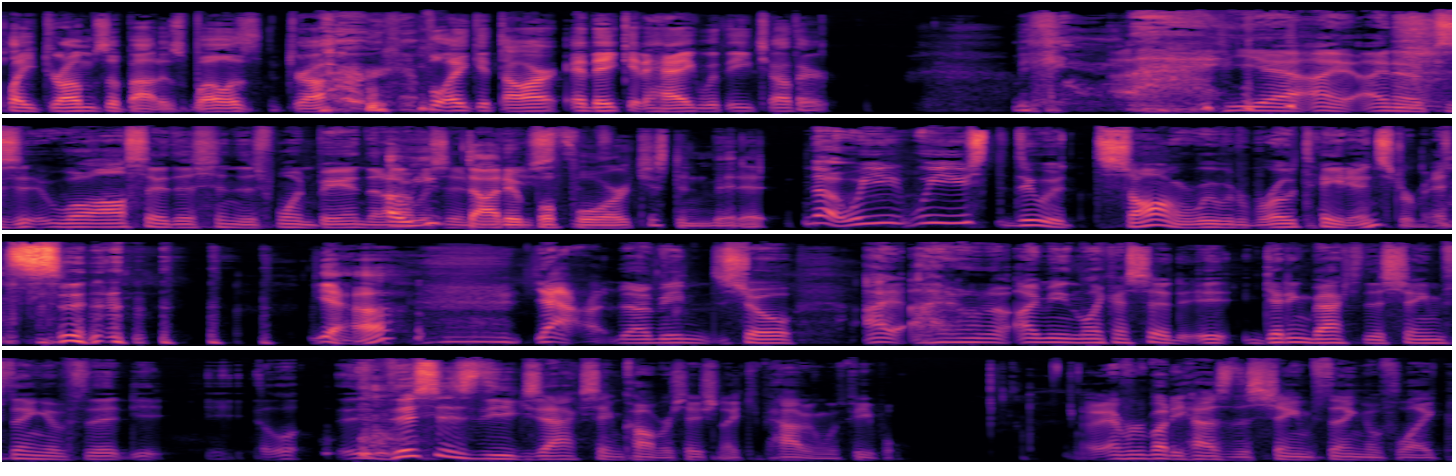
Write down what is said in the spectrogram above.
play drums about as well as the drummer can play guitar, and they can hang with each other. yeah, I I know because well, I'll say this in this one band that I oh, was you've in. done it used to- before. Just admit it. no, we we used to do a song where we would rotate instruments. Yeah, yeah, I mean, so I I don't know. I mean, like I said, it, getting back to the same thing of that. This is the exact same conversation I keep having with people. Everybody has the same thing of like,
